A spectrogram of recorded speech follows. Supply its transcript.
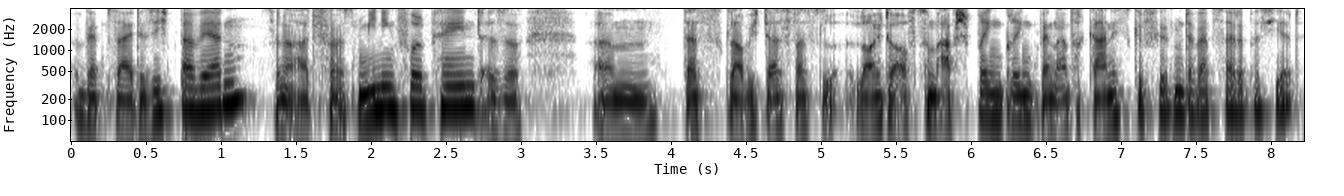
Webseite sichtbar werden. So eine Art First Meaningful Paint. Also ähm, das ist, glaube ich, das, was Leute oft zum Abspringen bringt, wenn einfach gar nichts gefühlt mit der Webseite passiert.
